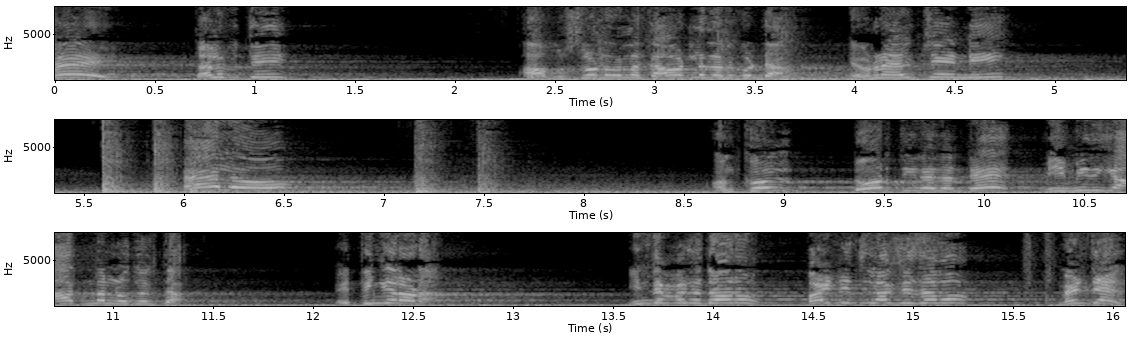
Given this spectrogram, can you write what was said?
ఏయ్ తలుపు తీ. ఆ ముసలోడు వల్ల కావట్లేదు అనుకుంటా. ఎవరైనా హెల్ప్ చేయండి. హలో అంకుల్ డోర్ తీరేదంటే మీ మీదికి ఆత్మలను వదులుతా. ఏ తింగరోడా ఇంత పెద్ద డోరు బయట నుంచి లాక్ చేసావు? మెంటల్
